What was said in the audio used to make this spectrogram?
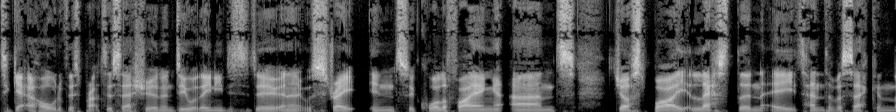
to get a hold of this practice session and do what they needed to do and then it was straight into qualifying and just by less than a tenth of a second.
